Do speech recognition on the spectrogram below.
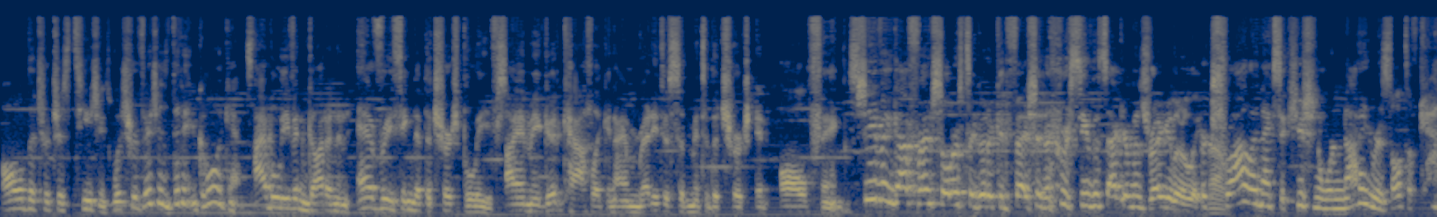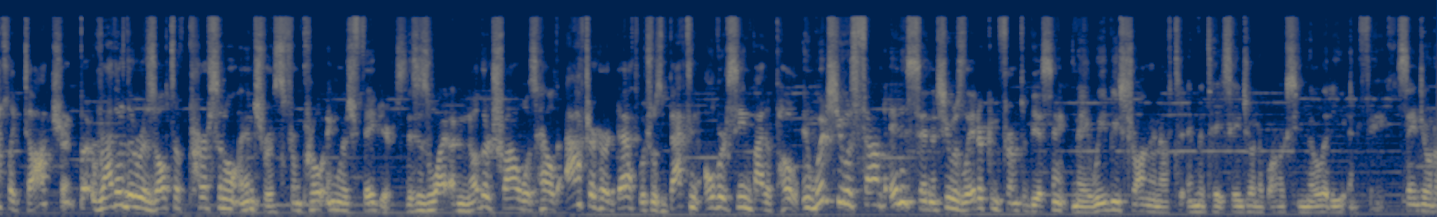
all the church's teachings, which revisions didn't go against. I believe in God and in everything that the church believes. I am a good Catholic and I am ready to submit to the church in all things. She even got French soldiers to go to confession and receive the sacraments regularly. Her trial and execution were not a result of Catholic doctrine, but rather the result of personal interest from pro English figures. This is why another trial was held after her death, which was backed and overseen by the Pope, in which she was found innocent and she was later confirmed to be a saint. May we be strong enough to imitate St. Joan of Arc's humility and faith. St. Joan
